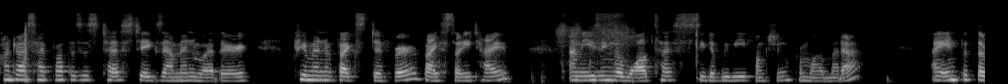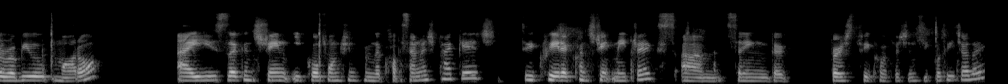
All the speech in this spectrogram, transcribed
contrast hypothesis test to examine whether treatment effects differ by study type, I'm using the Wald test CWB function from WildMeta. I input the robu model. I use the constraint equal function from the clubSandwich package to create a constraint matrix, um, setting the first three coefficients equal to each other.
